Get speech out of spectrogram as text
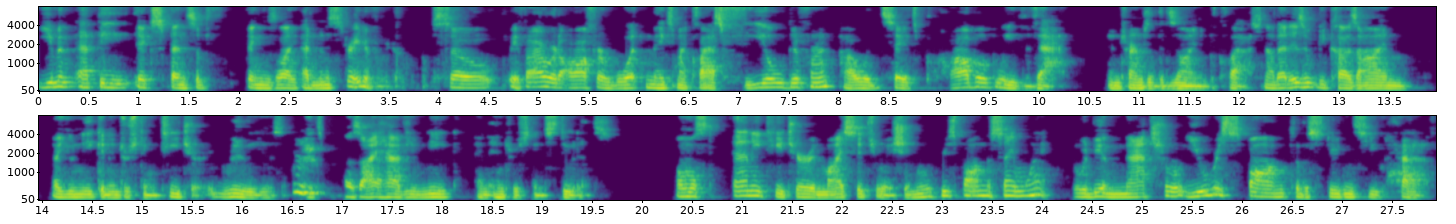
even at the expense of things like administrative rigor. So if I were to offer what makes my class feel different, I would say it's probably that in terms of the design of the class. Now, that isn't because I'm a unique and interesting teacher. It really isn't. Mm-hmm. It's because I have unique and interesting students. Almost any teacher in my situation would respond the same way. It would be a natural, you respond to the students you have.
